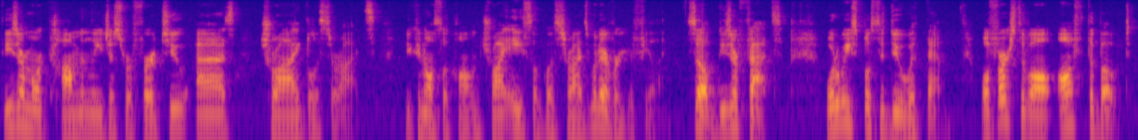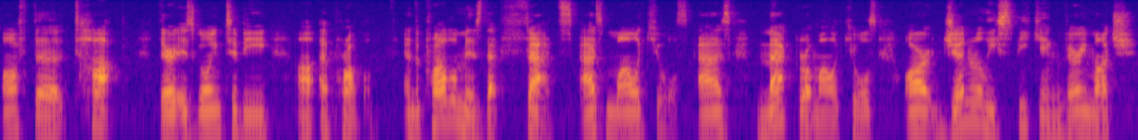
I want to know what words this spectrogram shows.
These are more commonly just referred to as triglycerides. You can also call them triacylglycerides, whatever you're feeling. So these are fats. What are we supposed to do with them? Well, first of all, off the boat, off the top, there is going to be uh, a problem. And the problem is that fats, as molecules, as macromolecules, are generally speaking very much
